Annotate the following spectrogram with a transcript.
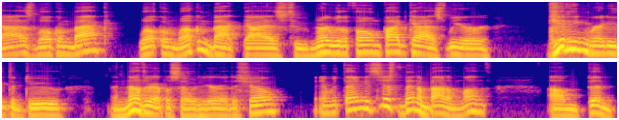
Guys, welcome back. Welcome, welcome back, guys, to Nerd with a Phone podcast. We are getting ready to do another episode here of the show and everything. It's just been about a month. Um, been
